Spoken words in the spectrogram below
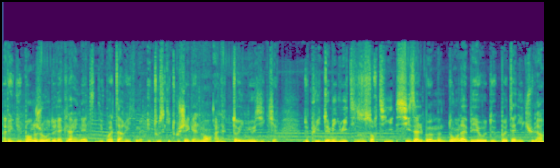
avec du banjo, de la clarinette, des boîtes à rythme et tout ce qui touche également à la toy music. Depuis 2008, ils ont sorti 6 albums, dont la BO de Botanicula,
